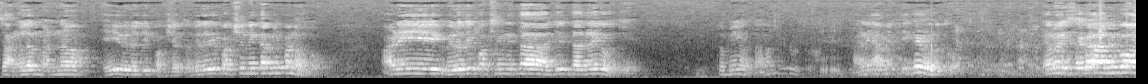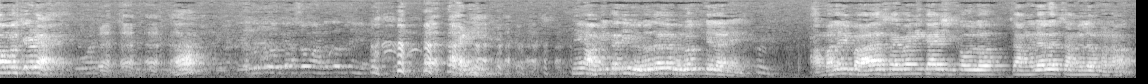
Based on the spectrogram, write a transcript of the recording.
चांगलं म्हणणं हे विरोधी पक्षाचं. विरोधी पक्षनेता मी पण होतो. आणि विरोधी पक्षनेता अजितदादाही होते. तुम्ही होता ना? आणि आम्ही तिघही होतो. त्यामुळे सगळा अनुभव आमच्याकडे आहे. हा? आणि नाही आम्ही कधी विरोधाला विरोध केला नाही. आम्हालाही बाळासाहेबांनी काय शिकवलं? चांगल्याला चांगलं म्हणा.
